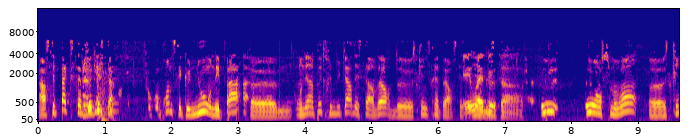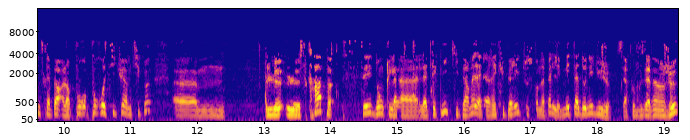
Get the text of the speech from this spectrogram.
Alors c'est pas que ça buguait, ça faut comprendre, c'est que nous, on n'est pas, euh, on est un peu tributaire des serveurs de Screen Scraper. Et ouais, que ça... eux, eux, en ce moment, euh, Screen Scraper. Alors pour pour resituer un petit peu. Euh, le, le, scrap, c'est donc la, technique qui permet d'aller récupérer tout ce qu'on appelle les métadonnées du jeu. C'est-à-dire que vous avez un jeu,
